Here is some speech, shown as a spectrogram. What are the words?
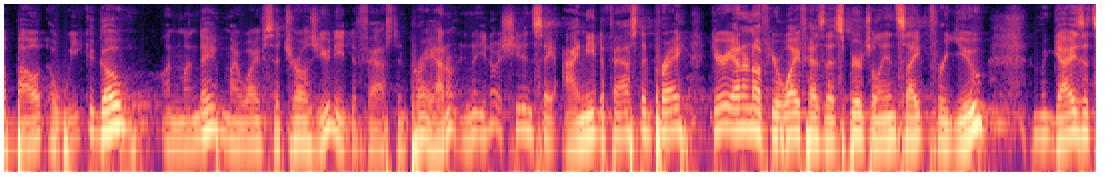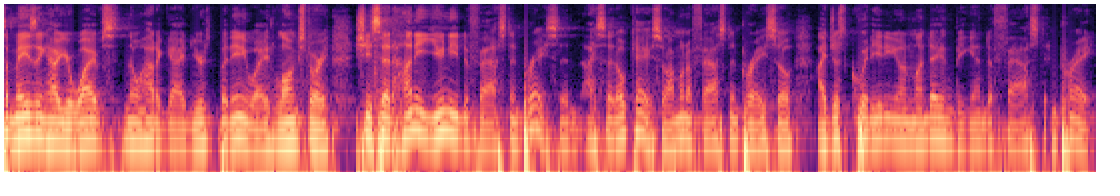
about a week ago on Monday, my wife said, Charles, you need to fast and pray. I don't, you know, she didn't say I need to fast and pray. Gary, I don't know if your wife has that spiritual insight for you. I mean, guys, it's amazing how your wives know how to guide yours. But anyway, long story. She said, honey, you need to fast and pray. Said, I said, okay, so I'm going to fast and pray. So I just quit eating on Monday and began to fast and pray.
